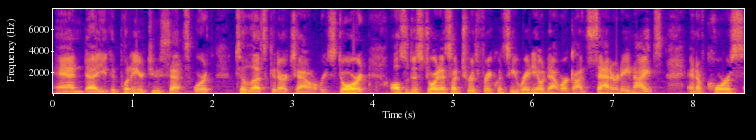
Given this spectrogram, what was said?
and uh, you can put in your two cents worth to let's get our channel restored. Also, just join us on Truth Frequency Radio Network on Saturday nights, and of course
